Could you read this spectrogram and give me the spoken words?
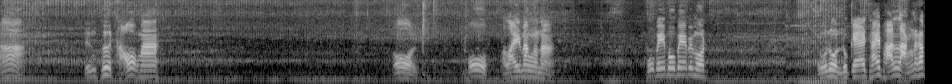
อ่า ดึงพืชเถาออกมาโอ้นโอ้ อะไรมั่งนะนะโบเบโบเบไปหมด ดูนู่นดูแกใช้ผานหลังนะครับ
